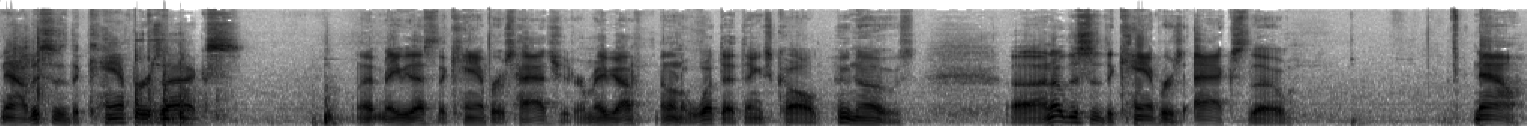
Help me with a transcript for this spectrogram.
Now this is the camper's axe. Maybe that's the camper's hatchet or maybe I, I don't know what that thing's called. Who knows? Uh, I know this is the camper's axe though. Now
